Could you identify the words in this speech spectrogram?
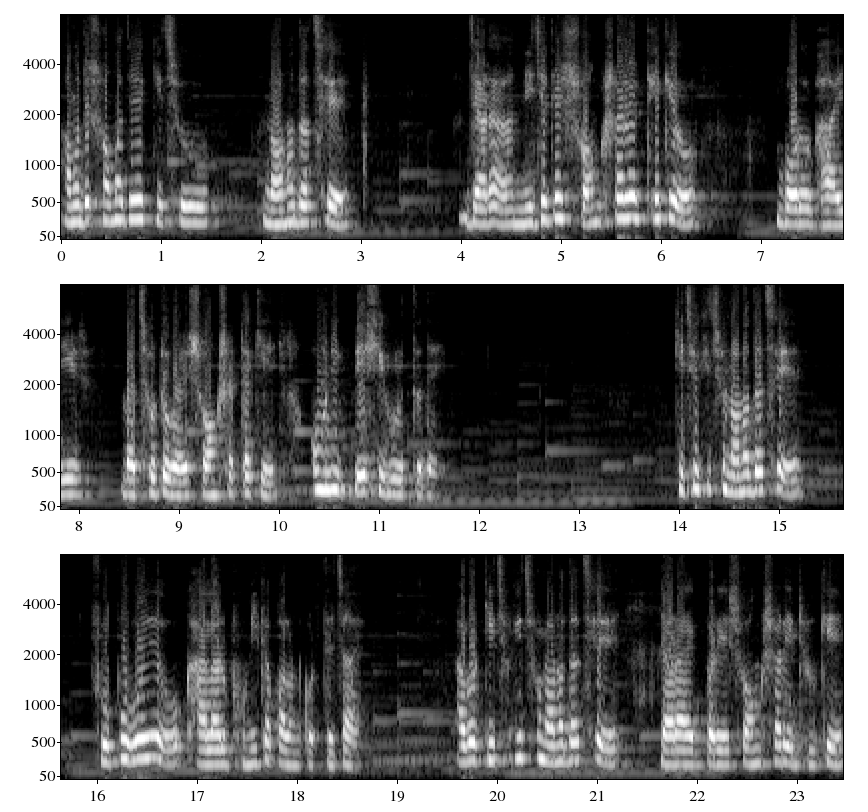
আমাদের সমাজে কিছু ননদ আছে যারা নিজেদের সংসারের থেকেও বড় ভাইয়ের বা ছোট ভাইয়ের সংসারটাকে অনেক বেশি গুরুত্ব দেয়। কিছু কিছু ননদ আছে ফুপু হয়েও খালার ভূমিকা পালন করতে চায়। আবার কিছু কিছু ননদ আছে যারা একবারে সংসারে ঢুকে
